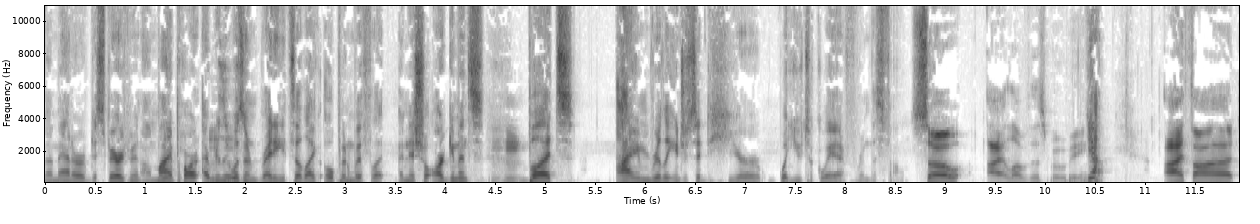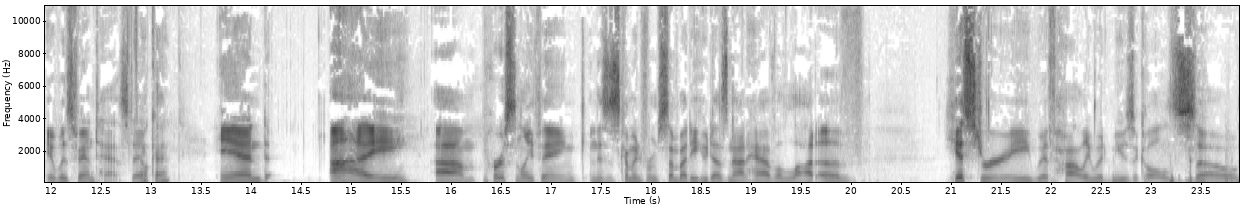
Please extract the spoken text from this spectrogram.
a matter of disparagement on my part. I Mm-hmm. really wasn't ready to like open with like, initial arguments, but I'm really interested to hear what you took away from this film. so I love this movie. Yeah. I thought it was fantastic. Okay. And I um, personally think, and this is coming from somebody who does not have a lot of history with Hollywood musicals, so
